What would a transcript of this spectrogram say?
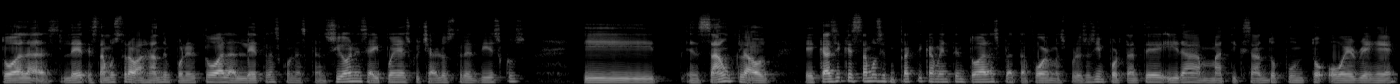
todas las letras, estamos trabajando en poner todas las letras con las canciones, ahí pueden escuchar los tres discos y en SoundCloud eh, casi que estamos prácticamente en todas las plataformas, por eso es importante ir a matixando.org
